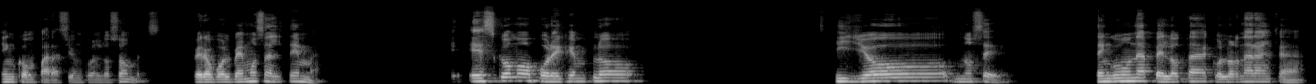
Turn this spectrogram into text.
en comparación con los hombres. Pero volvemos al tema. Es como, por ejemplo, si yo, no sé, tengo una pelota color naranja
